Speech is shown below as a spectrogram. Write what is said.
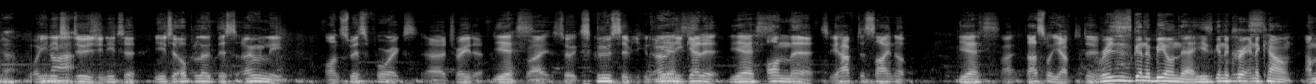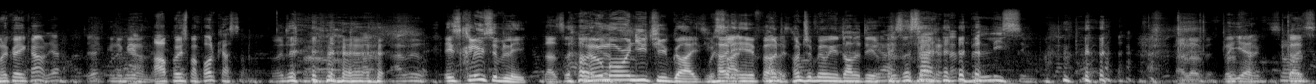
Yeah. What you, know, need to do is you need to you need to upload this only on Swiss Forex uh, Trader. Yes. Right. So exclusive. You can only Yes. get it Yes. on there. So you have to sign up. Yes. Right. That's what you have to do. Riz is gonna be on there. He's gonna create an account. I'm gonna create an account. Yeah. Do it. Gonna be on I'll post my podcast on. it. I will. Exclusively. That's No more on YouTube, guys. You We heard it here first. Hundred million dollar deal. Yeah, Is that sign? bellissimo. I love it. But yeah, So, guys.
